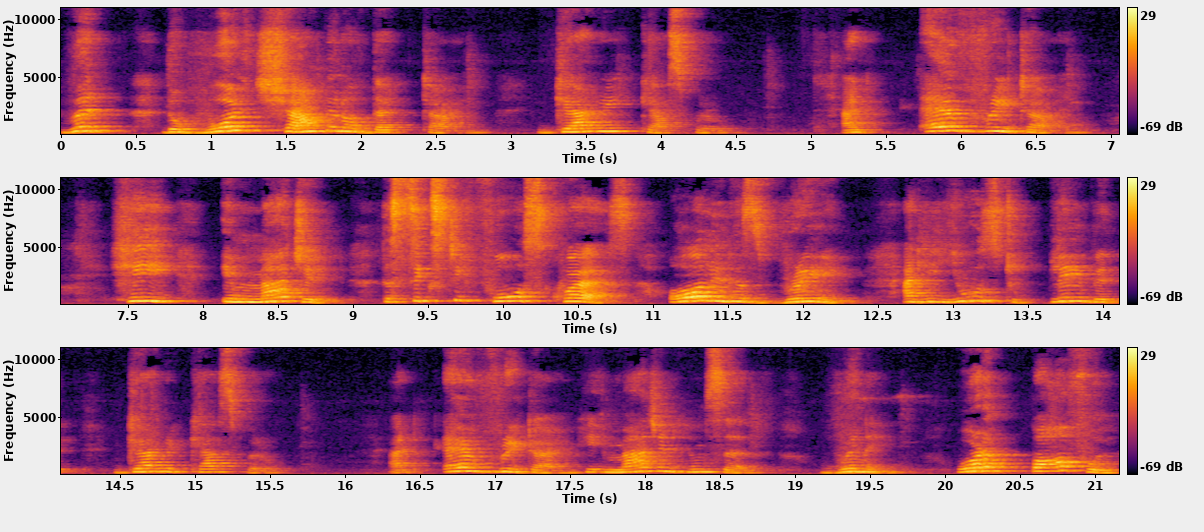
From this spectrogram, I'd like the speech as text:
with the world champion of that time, Garry Kasparov. And every time he imagined the 64 squares all in his brain and he used to play with Garry Kasparov. And every time he imagined himself winning. What a powerful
